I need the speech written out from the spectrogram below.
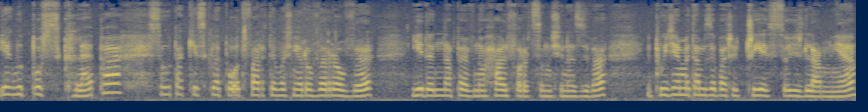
jakby po sklepach. Są takie sklepy otwarte właśnie rowerowe. Jeden na pewno, Halford on się nazywa. I pójdziemy tam zobaczyć, czy jest coś dla mnie.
